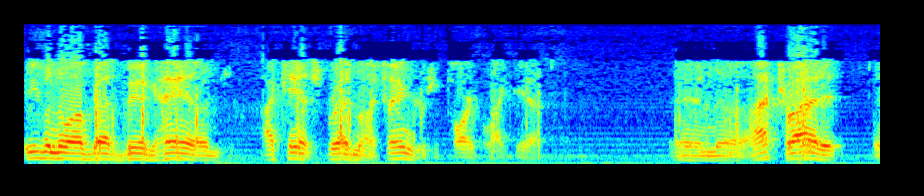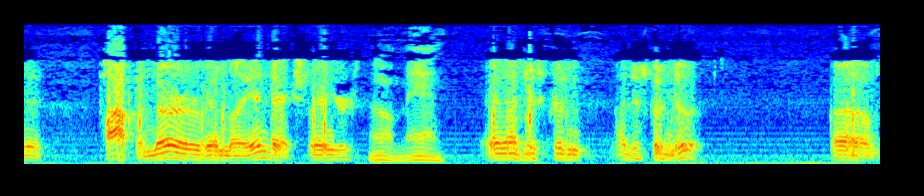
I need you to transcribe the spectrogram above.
even though I've got big hands, I can't spread my fingers apart like that. And uh, I tried it, and it popped a nerve in my index finger, Oh man. and I just couldn't. I just couldn't do it. Um,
